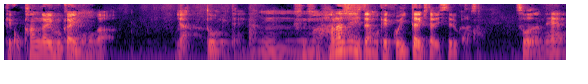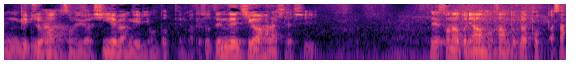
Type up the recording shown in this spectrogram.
結構感慨深いものが、やっとみたいな。うん、まあ話自体も結構行ったり来たりしてるからさ、そうだね。うん、劇場版そのいわゆる新エヴァンゲリオンとっていうのはまたちょっと全然違う話だし、で、その後に庵野監督が撮ったさ、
